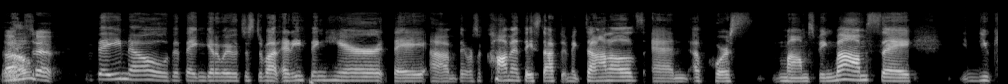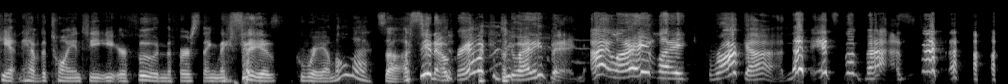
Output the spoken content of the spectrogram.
That's know? it. They know that they can get away with just about anything here. They um, there was a comment they stopped at McDonald's, and of course, moms being moms say you can't have the toy until you eat your food. And the first thing they say is, "Grandma lets us." You know, Grandma can do anything. I like like rock on. It's the best. of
